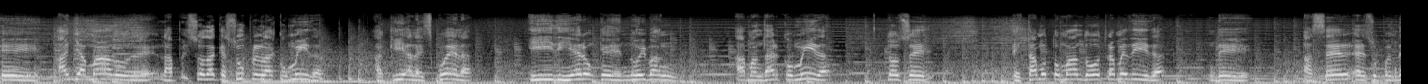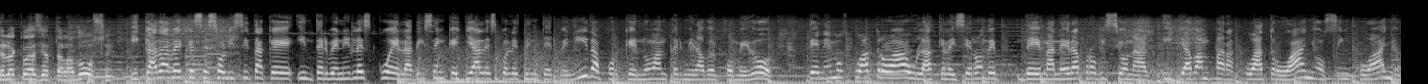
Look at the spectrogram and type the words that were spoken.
eh, han llamado de la persona que suple la comida aquí a la escuela y dijeron que no iban a mandar comida. Entonces, estamos tomando otra medida de hacer, eh, suspender la clase hasta las 12. Y cada vez que se solicita que intervenir la escuela, dicen que ya la escuela está intervenida porque no han terminado el comedor. Tenemos cuatro aulas que la hicieron de, de manera provisional y ya van para cuatro años, cinco años,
